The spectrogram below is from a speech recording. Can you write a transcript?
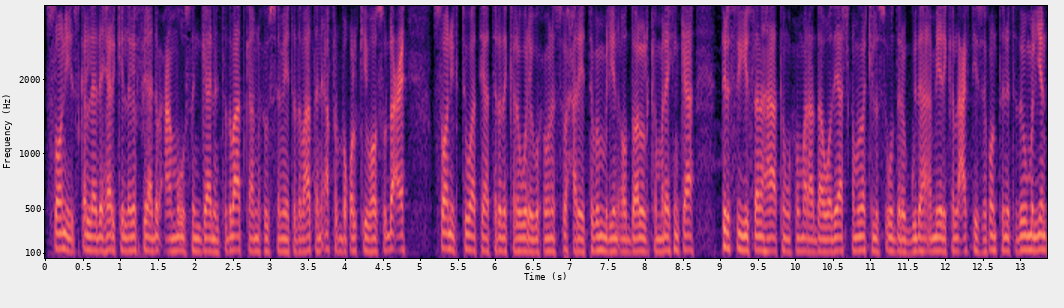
Sony iska leeday heerkii laga filaya dabcan ma uusan gaarin. Toddobaadkan wuxuu sameeyey toddobaatan afar boqolkiiba hoos u sonic two waa tiyaatarada kala wareeg wuxuuna soo xareeyay toban milyan oo doolarka mareykanka tirsigiisana haatan wuxuu maraa daawadayaashka markii lasugu daro gudaha america lacagtiisa konton iyo todoba milyan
